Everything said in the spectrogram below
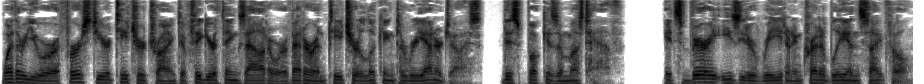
whether you are a first-year teacher trying to figure things out or a veteran teacher looking to re-energize, this book is a must-have. It's very easy to read and incredibly insightful.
